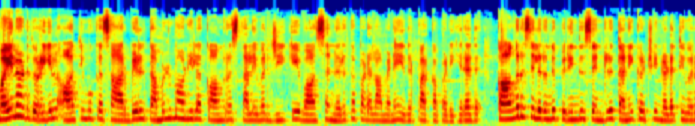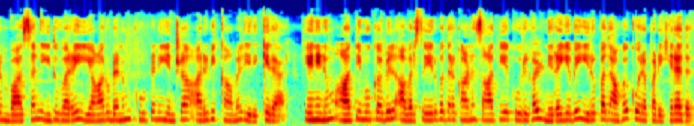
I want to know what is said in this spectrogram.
மயிலாடுதுறையில் அதிமுக சார்பில் தமிழ் மாநில காங்கிரஸ் தலைவர் ஜி கே வாசன் நிறுத்தப்படலாம் என எதிர்பார்க்கப்படுகிறது. காங்கிரசிலிருந்து பிரிந்து சென்று தனிக்கட்சி நடத்தி வரும் வாசன் இதுவரை யாருடனும் கூட்டணி என்று அறிவிக்காமல் இருக்கிறார். எனினும் அதிமுகவில் அவர் சேர்வதற்கான சாத்தியக்கூறுகள் நிறையவே இருப்பதாக கூறப்படுகிறது.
